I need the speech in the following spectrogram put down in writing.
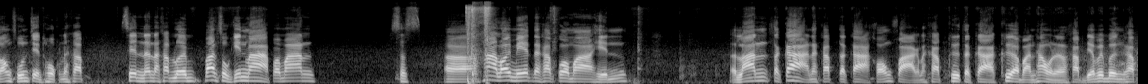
2076 นะครับ เส้นนั้นนะครับเลยบ้านสุกินมาประมาณสเอ่อ500 เมตรนะครับ ก็มาเห็นร้านตะกร้านะครับตะกร้าของฝากนะครับ คือตะกร้าเครือบานเท่านะครับ เดี๋ยวไปเบิ่งครับ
